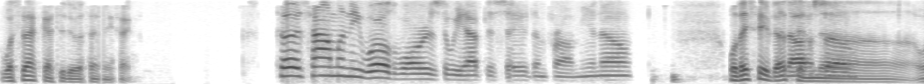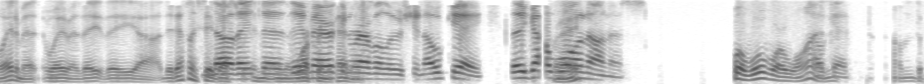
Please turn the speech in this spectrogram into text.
What's that got to do with anything? Because how many world wars do we have to save them from? You know. Well, they saved us also, in. Uh, wait a minute. Wait a minute. They they uh, they definitely saved no, us. they, in, the, in the, the American Revolution. Okay, they got right? one on us. Well, World War One. Okay. Um, the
